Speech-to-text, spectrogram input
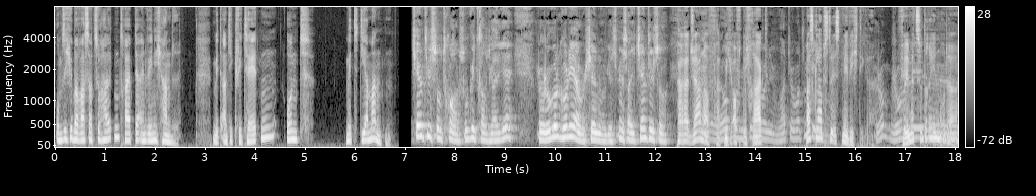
Um sich über Wasser zu halten, treibt er ein wenig Handel. Mit Antiquitäten und mit Diamanten. Parajanov hat mich oft gefragt, was glaubst du ist mir wichtiger, Filme zu drehen oder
